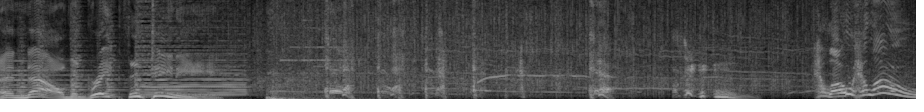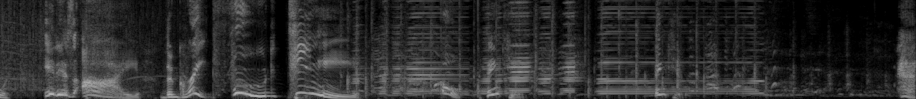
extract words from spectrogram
And now the great FoodTeenie. Hello, hello! It is I, the great Food Teeny. Oh, thank you. Thank you.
